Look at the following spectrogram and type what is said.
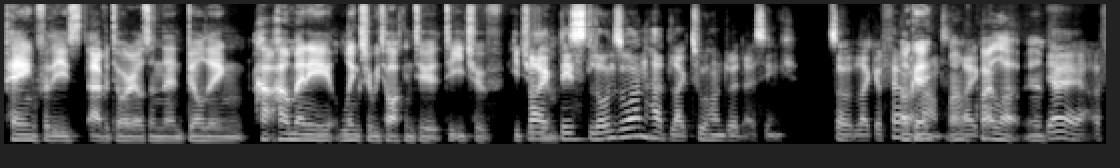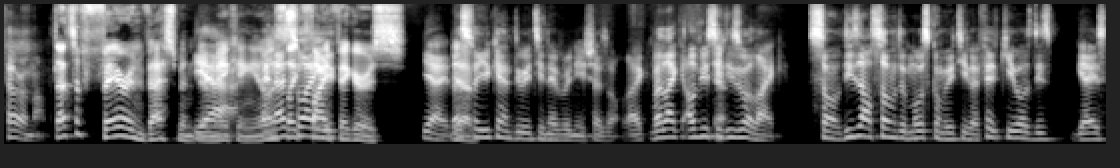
paying for these advertorials and then building how, how many links are we talking to to each of each of like them? this loans one had like 200, I think. So like a fair Okay, amount. well, like, quite a lot. Yeah. yeah, yeah, yeah, a fair amount. That's a fair investment they're making. You know, and it's that's like five you- figures. Yeah, that's Yeah. why you can do it in every niche as well. Like, but like obviously these were like some. These are some of the most competitive affiliate keywords. These guys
